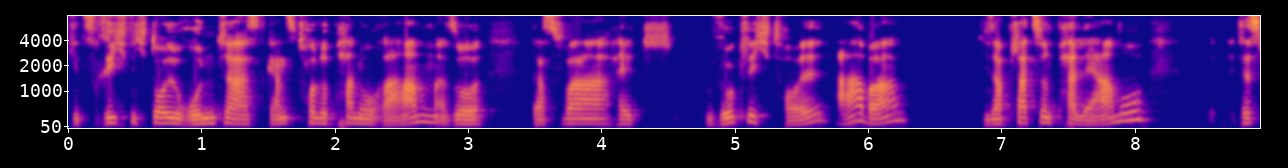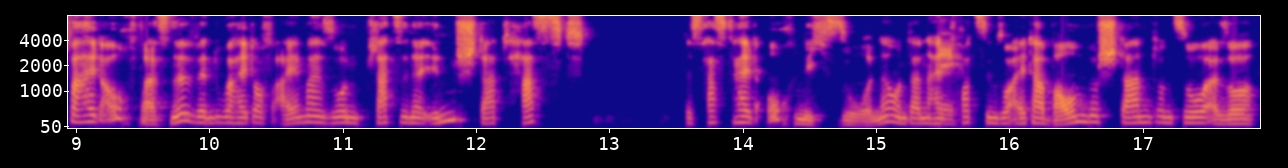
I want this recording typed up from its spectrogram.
geht's richtig doll runter, hast ganz tolle Panoramen. Also das war halt wirklich toll. Aber dieser Platz in Palermo, das war halt auch was, ne? Wenn du halt auf einmal so einen Platz in der Innenstadt hast, das hast du halt auch nicht so, ne? Und dann halt hey. trotzdem so alter Baumbestand und so. Also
